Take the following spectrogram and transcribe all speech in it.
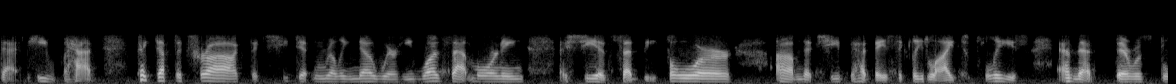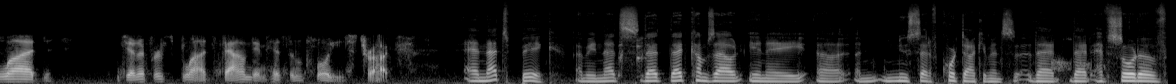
that he had picked up the truck, that she didn't really know where he was that morning, as she had said before, um, that she had basically lied to police, and that there was blood, Jennifer's blood, found in his employee's truck. And that's big. I mean, that's that that comes out in a uh, a new set of court documents that that have sort of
